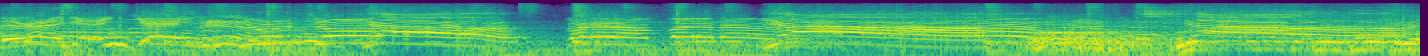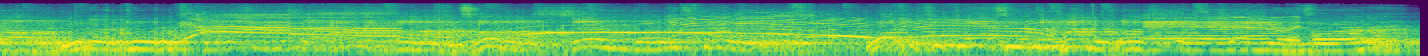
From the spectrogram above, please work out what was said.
They're gonna get engaged. Yeah! Fuck it up, fuck it up. Yeah! Oh. Yeah! We're gonna do it. Yeah! Cons. Hold on. There we go. Let's go. Welcome to Dancing with the Comic Con. And genuine. for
